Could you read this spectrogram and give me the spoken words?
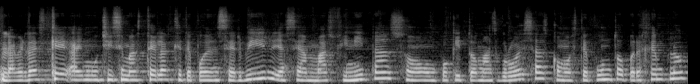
La verdad es que hay muchísimas telas que te pueden servir, ya sean más finitas o un poquito más gruesas, como este punto por ejemplo,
